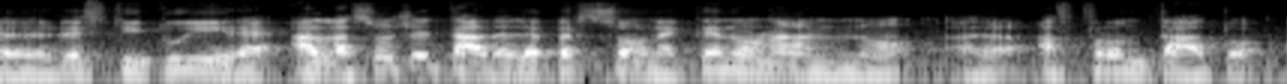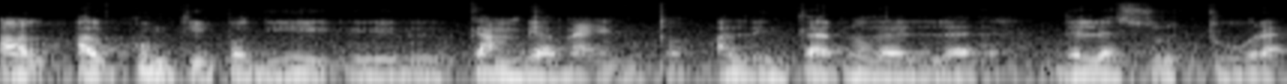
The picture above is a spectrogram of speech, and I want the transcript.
eh, restituire alla società delle persone che non hanno eh, affrontato al alcun tipo di eh, cambiamento all'interno del, delle strutture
